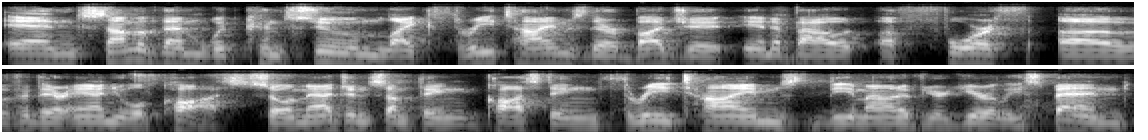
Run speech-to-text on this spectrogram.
and some of them would consume like three times their budget in about a fourth of their annual cost. So imagine something costing three times the amount of your yearly spend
